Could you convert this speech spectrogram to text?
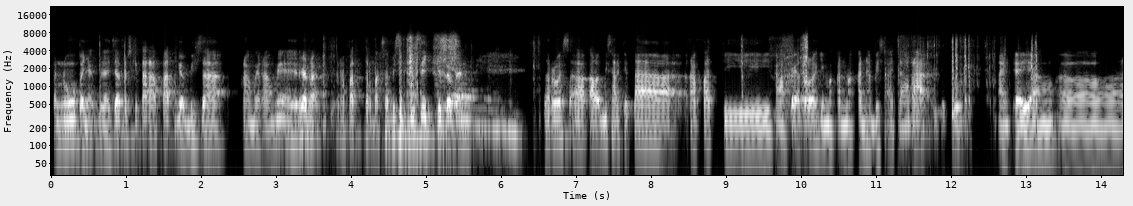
penuh banyak belajar terus kita rapat nggak bisa rame-rame akhirnya ra- rapat terpaksa bisik-bisik gitu kan. Terus eh, kalau misal kita rapat di kafe atau lagi makan-makan habis acara gitu ada yang eh,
